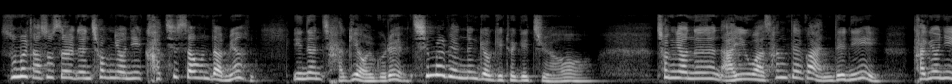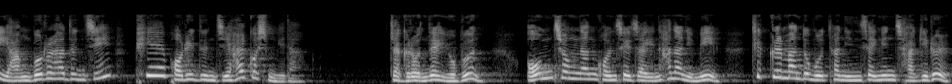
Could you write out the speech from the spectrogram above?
25살 된 청년이 같이 싸운다면 이는 자기 얼굴에 침을 뱉는 격이 되겠죠. 청년은 아이와 상대가 안 되니 당연히 양보를 하든지 피해 버리든지 할 것입니다. 자, 그런데 욥은 엄청난 권세자인 하나님이 티끌만도 못한 인생인 자기를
